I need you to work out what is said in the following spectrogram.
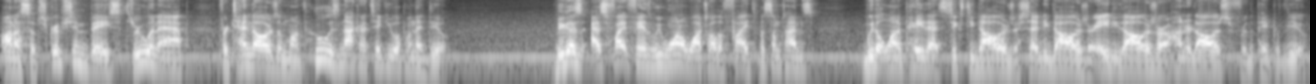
on a subscription base through an app for $10 a month, who is not going to take you up on that deal? Because as fight fans, we want to watch all the fights, but sometimes we don't want to pay that $60 or $70 or $80 or $100 for the pay per view.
